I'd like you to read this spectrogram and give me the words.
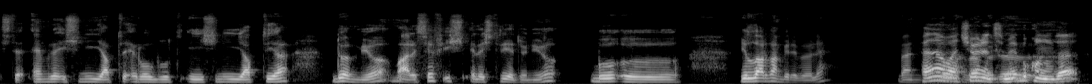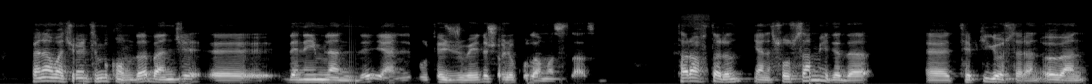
işte Emre işini iyi yaptı, Erol Bulut işini iyi yaptıya dönmüyor. Maalesef iş eleştiriye dönüyor. Bu e, yıllardan beri böyle. Ben Fenerbahçe yönetimi böyle... bu konuda Fenerbahçe yönetimi bu konuda bence e, deneyimlendi. Yani bu tecrübeyi de şöyle kullanması lazım taraftarın yani sosyal medyada e, tepki gösteren, öven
